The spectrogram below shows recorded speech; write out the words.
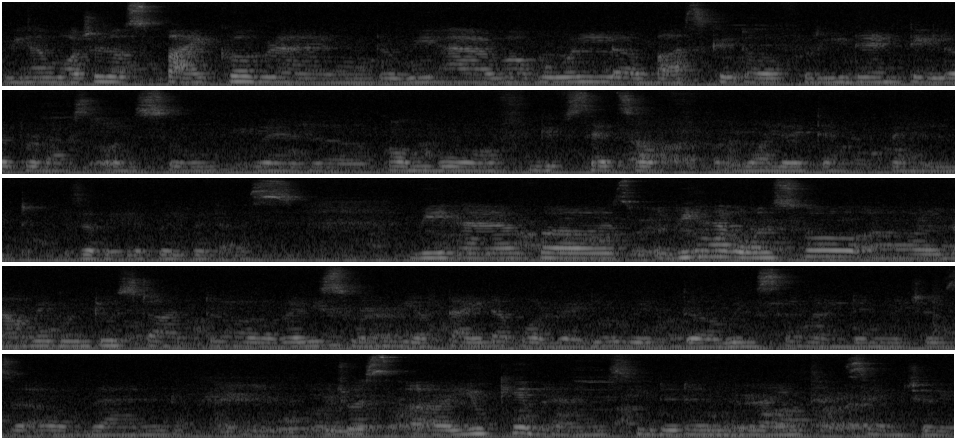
We have watches of Spyker brand. We have a whole uh, basket of Reid and Taylor products also, where a uh, combo of gift sets of wallet and a belt is available with us we have uh, we have also uh, now we're going to start uh, very soon. We have tied up already with uh, Winsor London which is a brand which was a UK brand seeded in the 9th century.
